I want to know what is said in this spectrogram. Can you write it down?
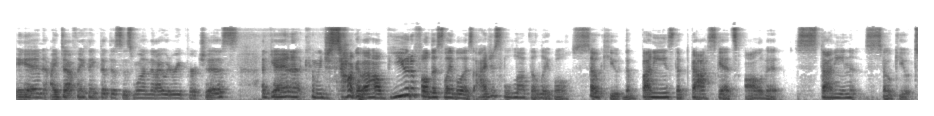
and I definitely think that this is one that I would repurchase. Again, can we just talk about how beautiful this label is? I just love the label. So cute. The bunnies, the baskets, all of it. Stunning, so cute.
